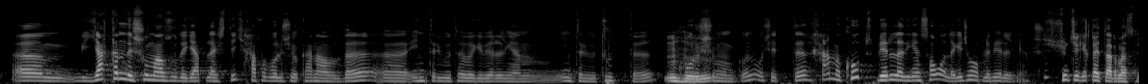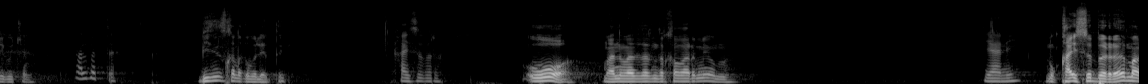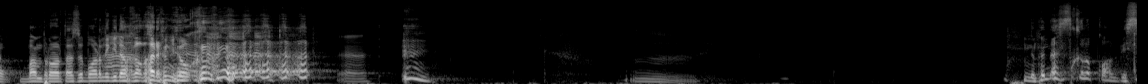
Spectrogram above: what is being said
Yaqinda shu mavzuda gaplashdik. Xafa bo'lishuv kanalida e, intervyu tvga berilgan intervyu turibdi. Ko'rishi mumkin o'sha yerda. Hamma ko'p beriladigan savollarga javoblar berilgan. Shu shunchaki qaytarmaslik uchun. Albatta. Biznes qanaqa bo'lyapti? Qaysi biri? O mani nimadandir xabarim yo'qmi? Ya'ni? Qaysi biri? Man man birortasi borligidan xabarim yo'q e, nimadan siqilib qoldingiz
